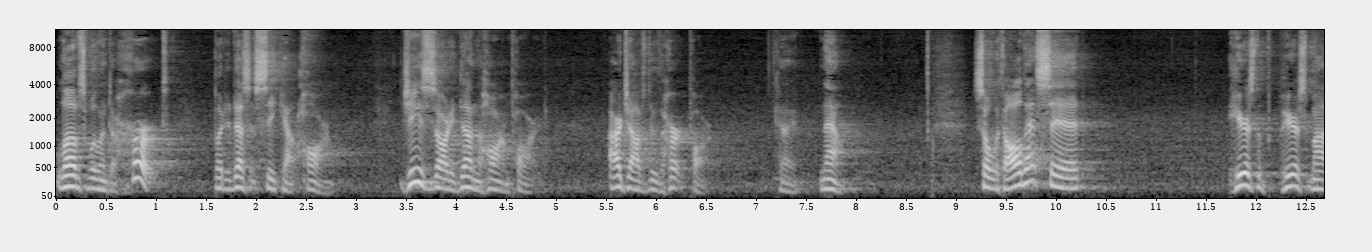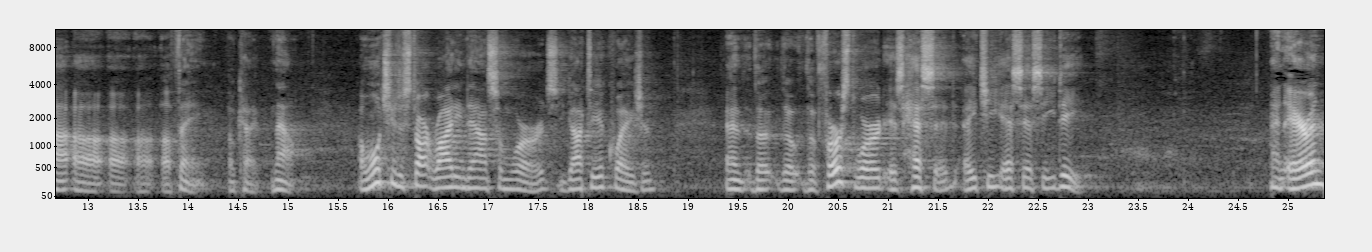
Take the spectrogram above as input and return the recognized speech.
Love's willing to hurt, but it doesn't seek out harm. Jesus has already done the harm part. Our job is to do the hurt part. Okay, now, so with all that said, here's, the, here's my uh, uh, uh, uh thing. Okay, now, I want you to start writing down some words. You got the equation. And the, the, the first word is Hesed, H E S S E D. And Aaron,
